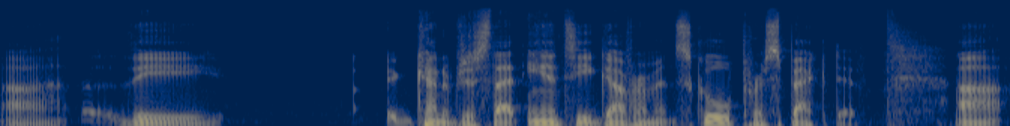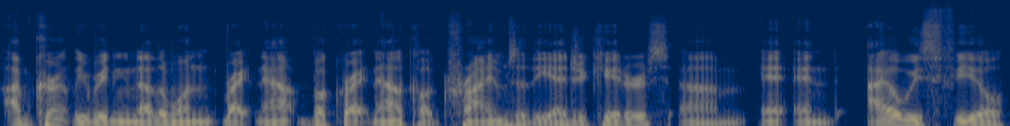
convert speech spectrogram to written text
uh, the kind of just that anti-government school perspective. Uh, I'm currently reading another one right now, book right now called "Crimes of the Educators," um, and, and, I always feel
